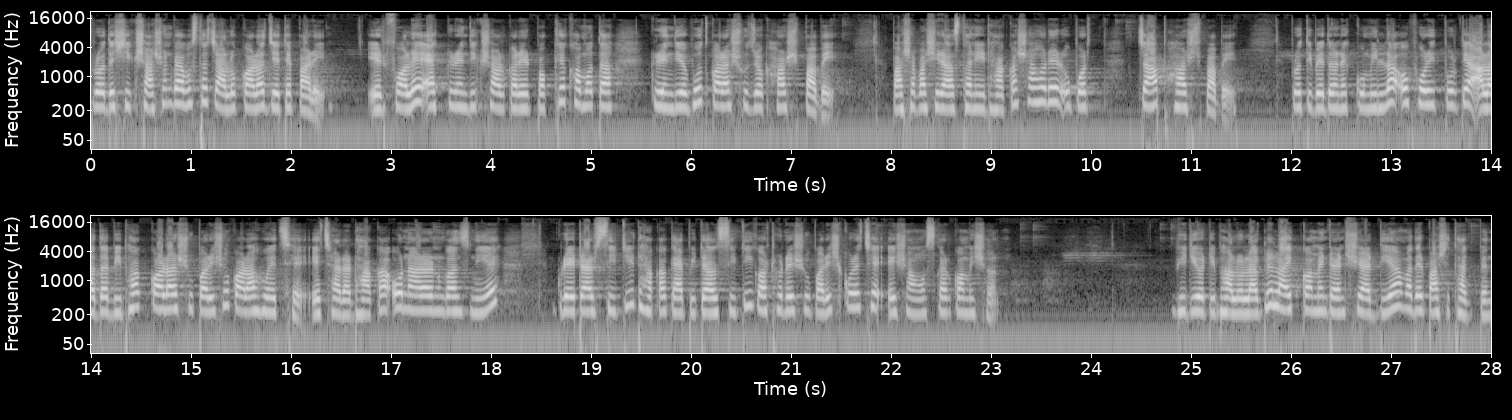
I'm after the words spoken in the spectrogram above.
প্রাদেশিক শাসন ব্যবস্থা চালু করা যেতে পারে। এর ফলে এক কেন্দ্রিক সরকারের পক্ষে ক্ষমতা কেন্দ্রীয়ভূত করার সুযোগ হ্রাস পাবে। পাশাপাশি রাজধানী ঢাকা শহরের উপর চাপ হ্রাস পাবে। প্রতিবেদনে কুমিল্লা ও ফরিদপুরকে আলাদা বিভাগ করার সুপারিশও করা হয়েছে। এছাড়া ঢাকা ও নারায়ণগঞ্জ নিয়ে greater city, Dhaka capital city গঠনের সুপারিশ করেছে এই সংস্কার কমিশন। ভিডিওটি ভালো লাগলে লাইক, কমেন্ট অ্যান্ড শেয়ার দিয়ে আমাদের পাশে থাকবেন।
